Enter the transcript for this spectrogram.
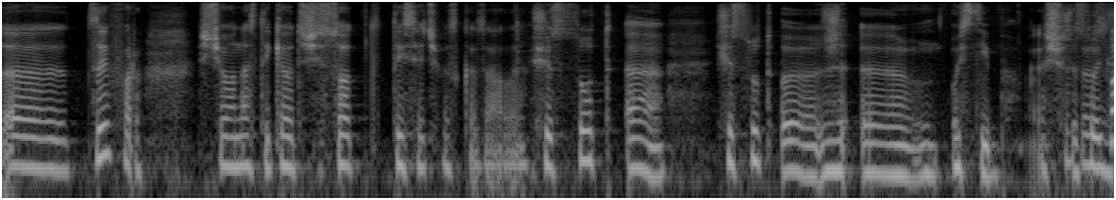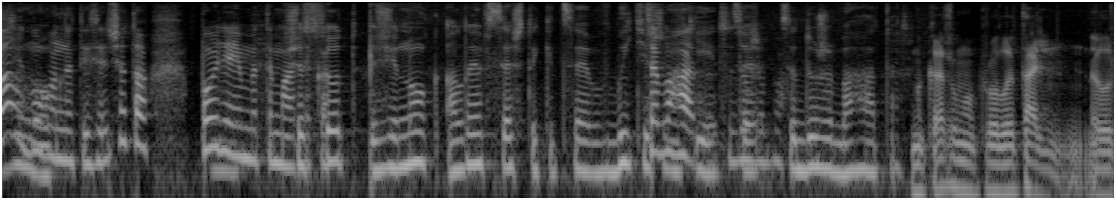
е, цифр, що у нас такі от 600 тисяч, ви сказали. 600, е, 600 е, ж- е, осіб. Що, 600 слава жінок. Богу, не тисяча, то поля і математика. 600 жінок, але все ж таки це вбиті Це жінки. багато, це це, дуже багато. це дуже багато. Ми кажемо про летальні ле-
